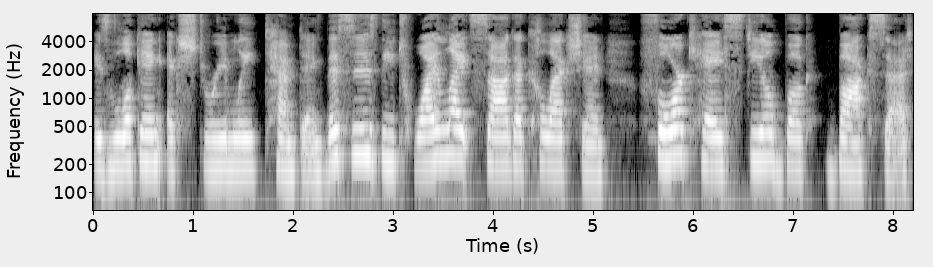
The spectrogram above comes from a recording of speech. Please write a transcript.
is looking extremely tempting. This is the Twilight Saga Collection 4K Steelbook box set.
